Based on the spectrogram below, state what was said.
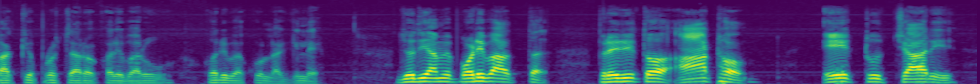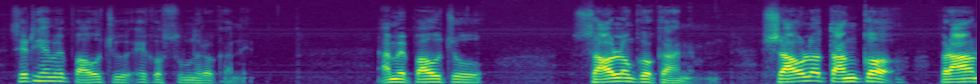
ବାକ୍ୟ ପ୍ରଚାର କରିବାରୁ କରିବାକୁ ଲାଗିଲେ। ଯଦି ଆମେ ପଢ଼ିବା ପ୍ରେରିତ ଆଠ ଏକ ଟୁ ଚାରି ସେଠି ଆମେ ପାଉଛୁ ଏକ ସୁନ୍ଦର କାହାଣୀ। ଆମେ ପାଉଛୁ ସାଉଲଙ୍କ କାହାଣୀ। ସାଉଲ ତାଙ୍କ ପ୍ରାଣ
